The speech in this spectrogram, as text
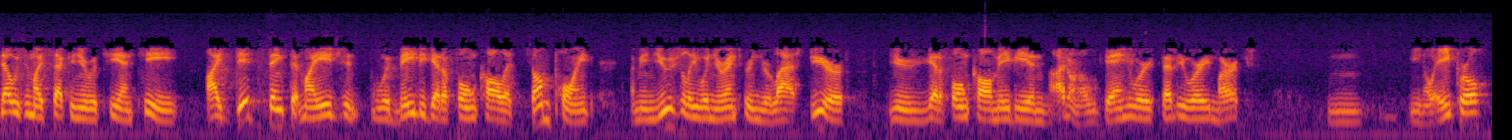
that was in my second year with TNT. I did think that my agent would maybe get a phone call at some point. I mean, usually when you're entering your last year, you, you get a phone call maybe in, I don't know, January, February, March, you know, April,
